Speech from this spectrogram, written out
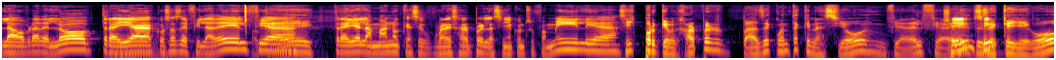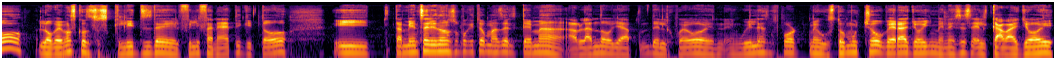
la obra de Love, traía Mm. cosas de Filadelfia, traía la mano que hace Bryce Harper la seña con su familia. Sí, porque Harper, haz de cuenta que nació en Filadelfia, Sí, ¿eh? Desde sí. que llegó, lo vemos con sus clips del Philly Fanatic y todo. Y también saliéndonos un poquito más del tema, hablando ya del juego en, en Williamsport, me gustó mucho ver a Joey Meneses, el caballoy,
